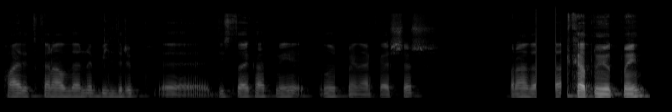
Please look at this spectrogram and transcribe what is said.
Pilot kanallarını bildirip e, dislike atmayı unutmayın arkadaşlar. Bana da like atmayı unutmayın.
